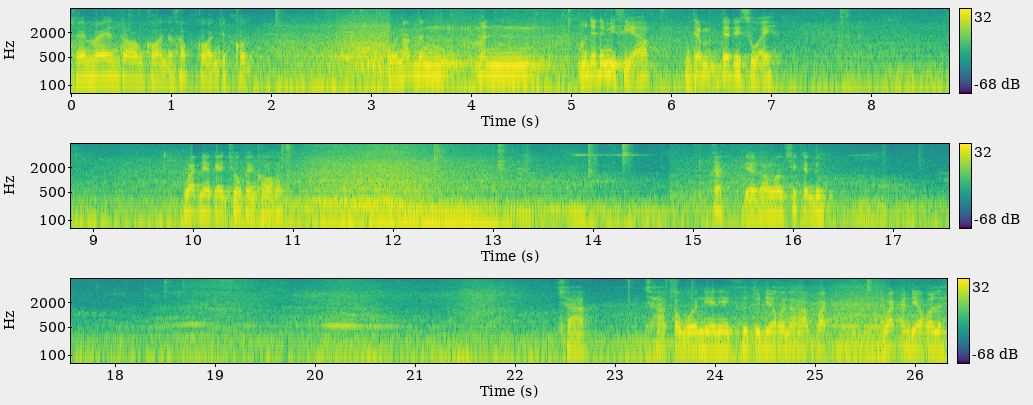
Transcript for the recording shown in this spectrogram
ใช้ไม้รองก่อนนะครับ ก่อนจะกดหัวน็อตมันมันมันจะได้ไม่เสียครับ มันจะจะได้สวย วัดแนวแกนโชคแผงคอครับอะเดี๋ยวเราลองเช็คกันดูฉาก ฉากกวนเนี่ยนี่คือตัวเดียวกันนะครับ วัดวัดอันเดียวกันเลย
